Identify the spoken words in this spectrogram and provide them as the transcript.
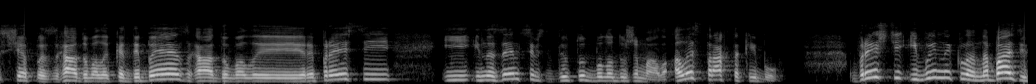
ще згадували КДБ, згадували репресії, і іноземців тут було дуже мало. Але страх такий був. Врешті і виникло на базі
